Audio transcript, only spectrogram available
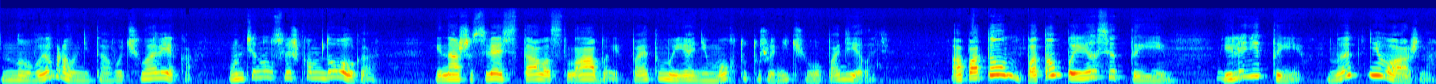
но выбрал не того человека. Он тянул слишком долго – и наша связь стала слабой, поэтому я не мог тут уже ничего поделать. А потом, потом появился ты. Или не ты, но это не важно.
